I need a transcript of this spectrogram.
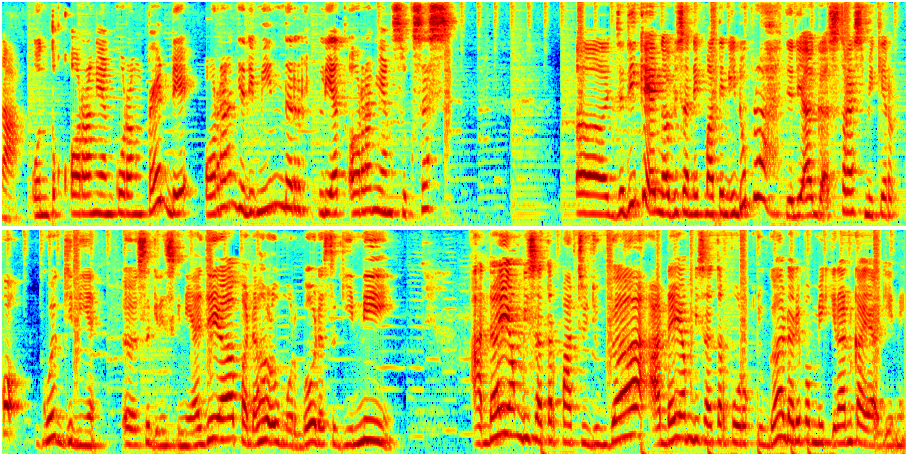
Nah untuk orang yang kurang pede, orang jadi minder. Lihat orang yang sukses. Eh, jadi kayak nggak bisa nikmatin hidup lah. Jadi agak stres mikir kok gue gini ya eh, segini-segini aja ya? Padahal umur gue udah segini ada yang bisa terpacu juga ada yang bisa terpuruk juga dari pemikiran kayak gini.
